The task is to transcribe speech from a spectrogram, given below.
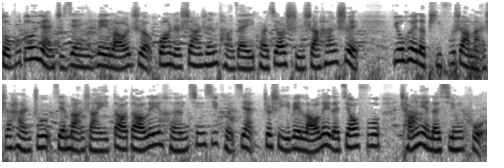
走不多远，只见一位老者光着上身躺在一块礁石上酣睡，黝黑的皮肤上满是汗珠，肩膀上一道道勒痕清晰可见。这是一位劳累的樵夫，常年的辛苦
